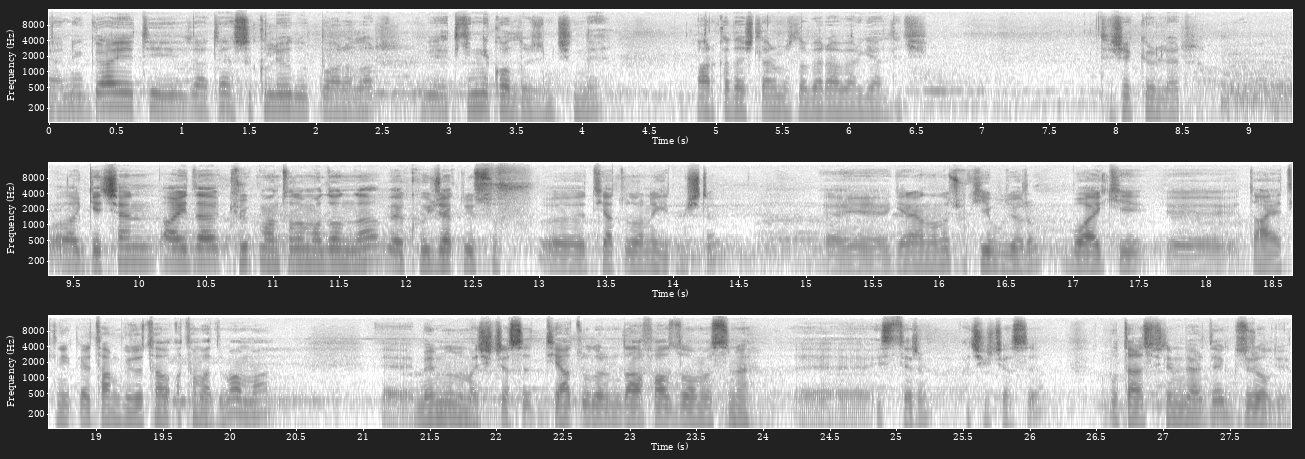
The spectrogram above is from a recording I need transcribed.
Yani gayet iyi. Zaten sıkılıyorduk bu aralar. Bir etkinlik oldu bizim için de. Arkadaşlarımızla beraber geldik. Teşekkürler. Valla geçen ayda Kürk Mantolu Madonna ve Kuyucaklı Yusuf e, tiyatrolarına gitmiştim. E, genel anlamda çok iyi buluyorum. Bu ayki e, daha etkinlikleri tam göze ta- atamadım ama e, memnunum açıkçası. Tiyatroların daha fazla olmasını e, isterim açıkçası. Bu tarz filmlerde güzel oluyor.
